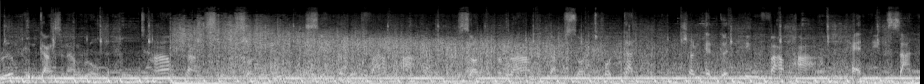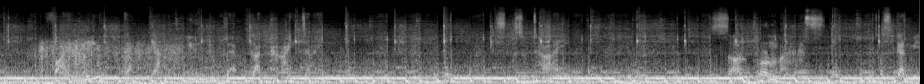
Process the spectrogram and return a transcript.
เริ่มขึ้นกลางสนามรบท่ามกลางเสียงสนเสียงระเบิดฟ้าผ่าสนพระรามกับสนชนกันชนกันเกิดขึ้นฟ้าผ่าแผ่นดินสั่นฝ่ายลิงกับยักษ์ยืนอยู่แบบกลั้นหายใจสิ่งสุดท้ายซอนโปรมาสทศกัณฐ์มี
